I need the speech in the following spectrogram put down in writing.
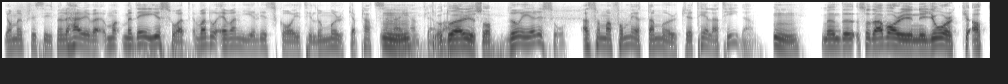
ja, men precis. Men det, här är, men det är ju så att vadå, evangeliet ska ju till de mörka platserna Mm. egentligen. Och då är det ju så. Då är det så. Alltså man får möta mörkret hela tiden. Mm. Men det, så där var det ju i New York, att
